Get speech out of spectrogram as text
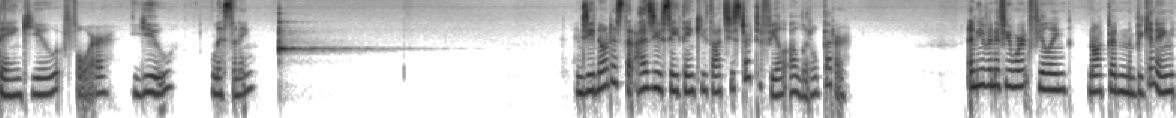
Thank you for you listening. And you notice that as you say thank you thoughts, you start to feel a little better. And even if you weren't feeling not good in the beginning,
